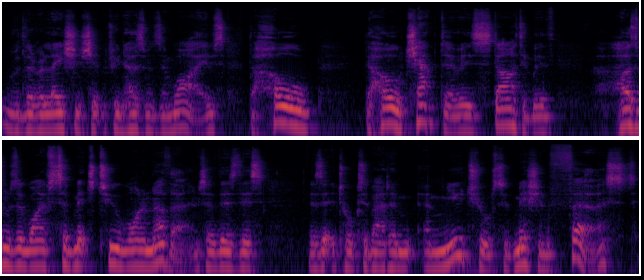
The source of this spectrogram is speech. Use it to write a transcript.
the relationship between husbands and wives. The whole the whole chapter is started with husbands and wives submit to one another, and so there's this. There's, it talks about a, a mutual submission first,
